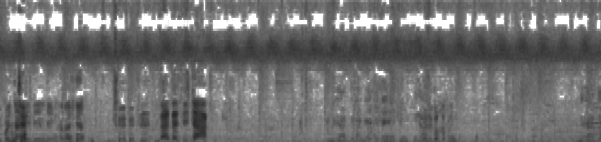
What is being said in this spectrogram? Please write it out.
Cicak Pencet. di dinding katanya. Dadah cicak. Ini ada lagi nih. Iya dideketin. Ini ada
